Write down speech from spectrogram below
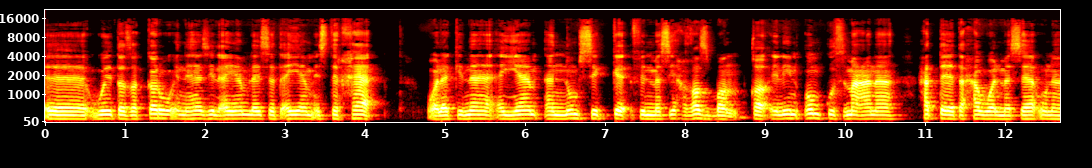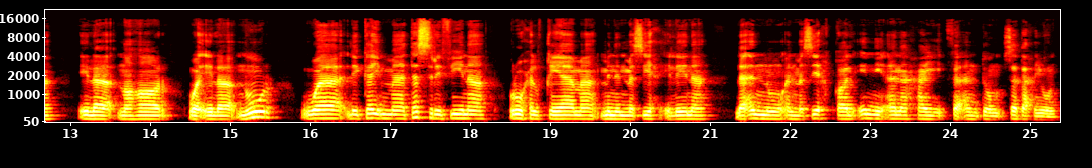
آه وتذكروا أن هذه الأيام ليست أيام استرخاء ولكنها أيام أن نمسك في المسيح غصبا. قائلين أمكث معنا حتى يتحول مساؤنا إلى نهار وإلى نور ولكي ما تسري فينا روح القيامة من المسيح إلينا. لأنه المسيح قال إني أنا حي فأنتم ستحيون.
